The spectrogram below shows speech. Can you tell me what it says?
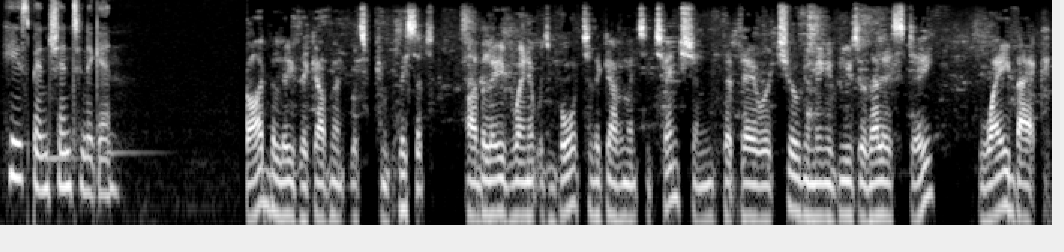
Here's Ben Shenton again. I believe the government was complicit. I believe when it was brought to the government's attention that there were children being abused with LSD way back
